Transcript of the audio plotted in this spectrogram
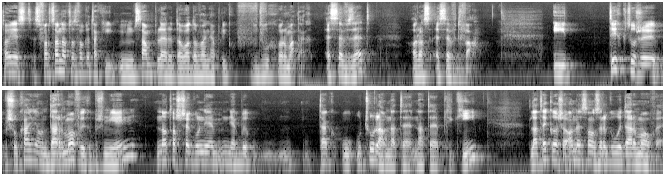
To jest, Sforzando to jest w ogóle taki mm, sampler do ładowania plików w dwóch formatach. SFZ oraz SF2. I tych, którzy szukają darmowych brzmień, no to szczególnie jakby tak u, uczulam na te, na te pliki, dlatego że one są z reguły darmowe,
